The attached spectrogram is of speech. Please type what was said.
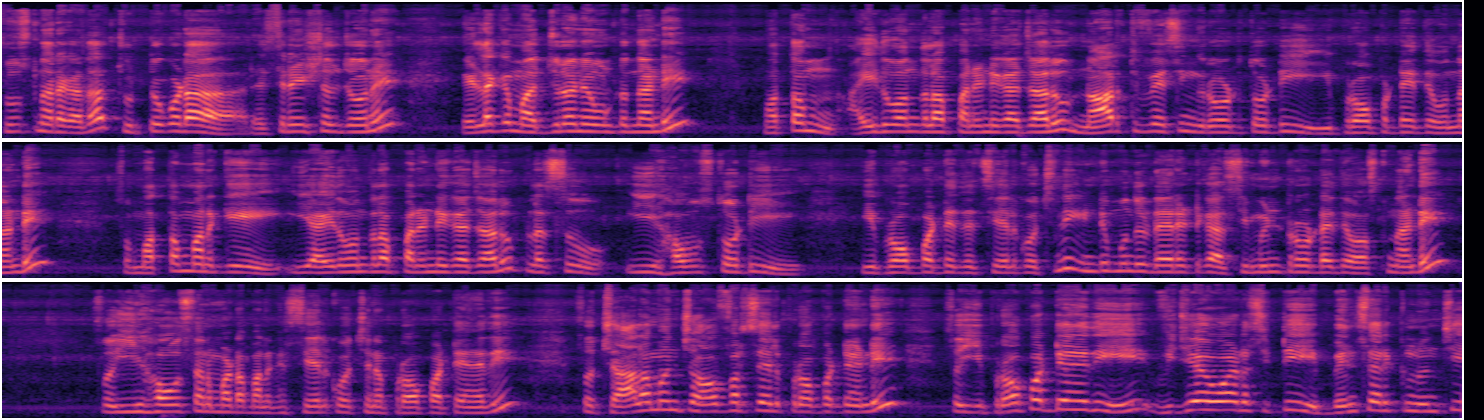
చూస్తున్నారు కదా చుట్టూ కూడా రెసిడెన్షియల్ జోనే. ఇళ్ళకి మధ్యలోనే ఉంటుందండి. మొత్తం ఐదు వందల పన్నెండు గజాలు నార్త్ ఫేసింగ్ రోడ్ తోటి ఈ ప్రాపర్టీ అయితే ఉందండి. సో మొత్తం మనకి ఈ ఐదు వందల పన్నెండు గజాలు ప్లస్ ఈ హౌస్ తోటి ఈ ప్రాపర్టీ అయితే సేల్కి వచ్చింది. ఇంటి ముందు డైరెక్ట్గా సిమెంట్ రోడ్ అయితే వస్తుందండి. సో ఈ హౌస్ అనమాట మనకి సేల్కి వచ్చిన ప్రాపర్టీ అనేది. సో చాలా మంచి ఆఫర్ సేల్ ప్రాపర్టీ అండి. సో ఈ ప్రాపర్టీ అనేది విజయవాడ సిటీ బెన్ సర్కిల్ నుంచి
